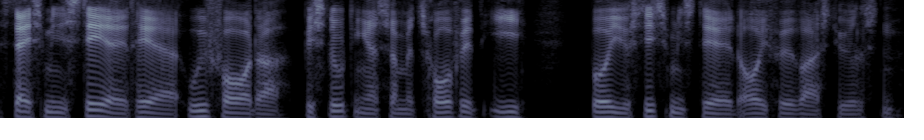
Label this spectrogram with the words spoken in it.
statsministeriet her udfordrer beslutninger, som er truffet i både Justitsministeriet og i Fødevarestyrelsen.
